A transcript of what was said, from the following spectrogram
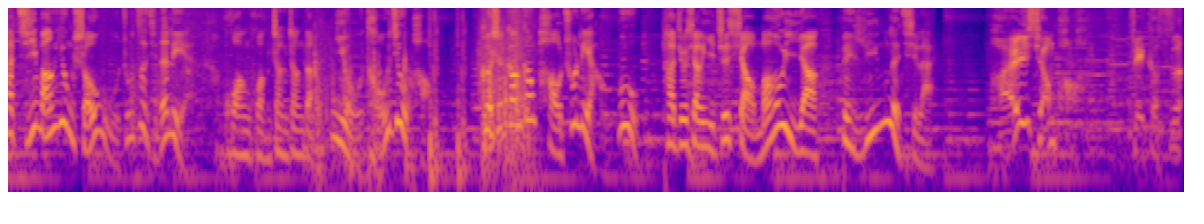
他急忙用手捂住自己的脸，慌慌张张的扭头就跑。可是刚刚跑出两步，他就像一只小猫一样被拎了起来。还想跑，菲克斯，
